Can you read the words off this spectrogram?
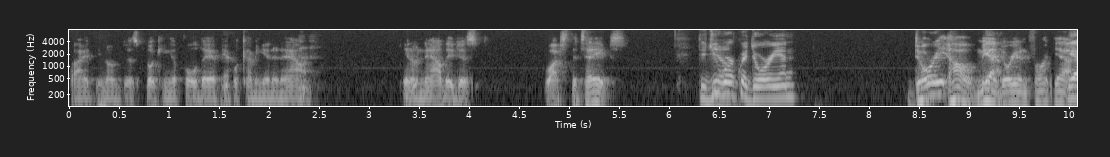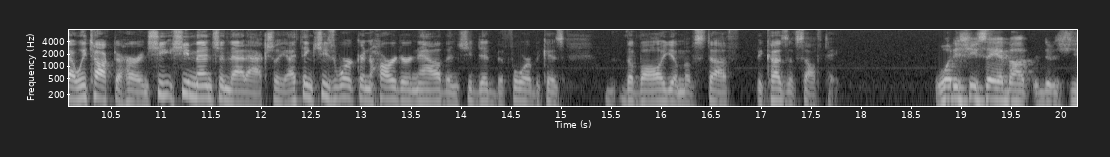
by, you know, just booking a full day of people coming in and out. You know, now they just watch the tapes. did you Yeah. work with Dorian? Dory, oh man, Yeah. Dorian Front, yeah. Yeah, we talked to her, and she she mentioned that actually. I think she's working harder now than she did before because the volume of stuff because of self tape. What did she say about? Did she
